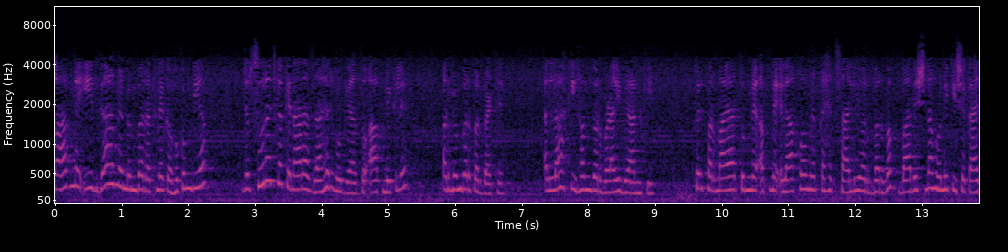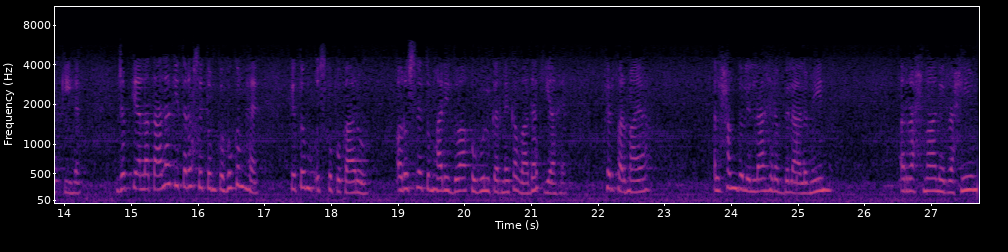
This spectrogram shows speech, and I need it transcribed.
تو آپ نے عیدگاہ میں ممبر رکھنے کا حکم دیا۔ جب سورج کا کنارہ ظاہر ہو گیا تو آپ نکلے اور ممبر پر بیٹھے۔ اللہ کی حمد اور بڑائی بیان کی۔ پھر فرمایا، تم نے اپنے علاقوں میں قحط سالی اور بر وقت بارش نہ ہونے کی شکایت کی ہے، جبکہ اللہ تعالیٰ کی طرف سے تم کو حکم ہے کہ تم اس کو پکارو اور اس نے تمہاری دعا قبول کرنے کا وعدہ کیا ہے۔ پھر فرمایا الحمد للہ رب العالمین، الرحمن الرحیم،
